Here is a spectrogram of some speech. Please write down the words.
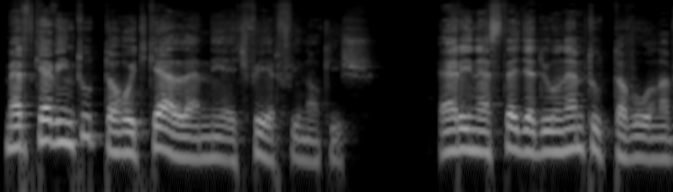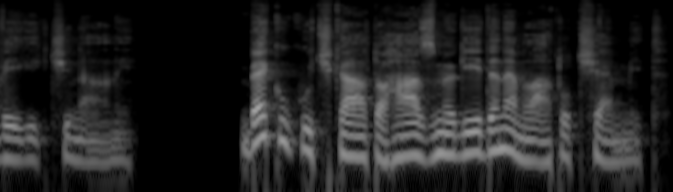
Mert Kevin tudta, hogy kell lenni egy férfinak is. Erin ezt egyedül nem tudta volna végigcsinálni. Bekukucskált a ház mögé, de nem látott semmit.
